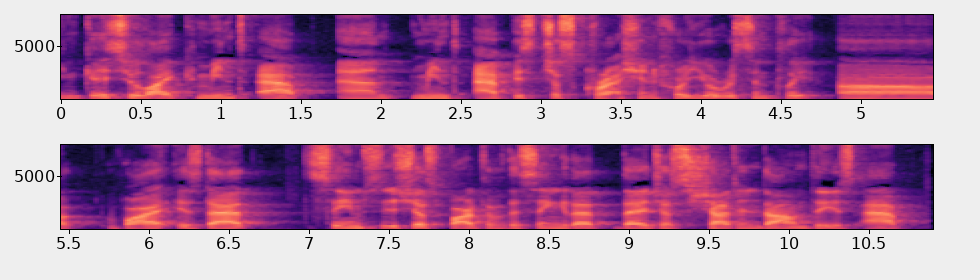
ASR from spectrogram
In case you like Mint app and Mint app is just crashing for you recently, uh, why is that? Seems it's just part of the thing that they're just shutting down this app.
